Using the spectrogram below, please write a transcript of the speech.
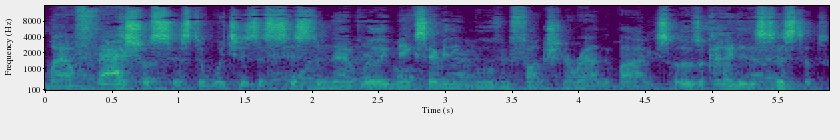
myofascial system, which is the system that really makes everything move and function around the body. So those are kind of the systems.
